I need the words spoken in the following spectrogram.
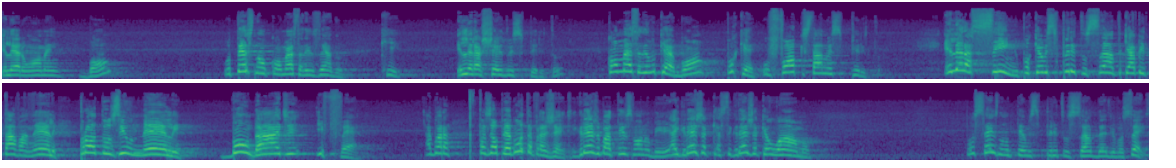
Ele era um homem bom. O texto não começa dizendo que ele era cheio do Espírito. Começa dizendo que é bom, por quê? O foco está no Espírito. Ele era assim, porque o Espírito Santo que habitava nele produziu nele bondade e fé. Agora, fazer uma pergunta para a gente. Igreja Batista Manubi, a igreja, essa igreja que eu amo, vocês não têm o Espírito Santo dentro de vocês?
